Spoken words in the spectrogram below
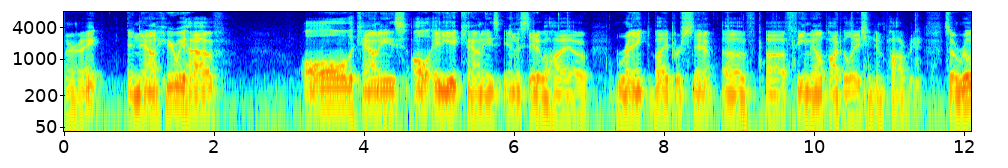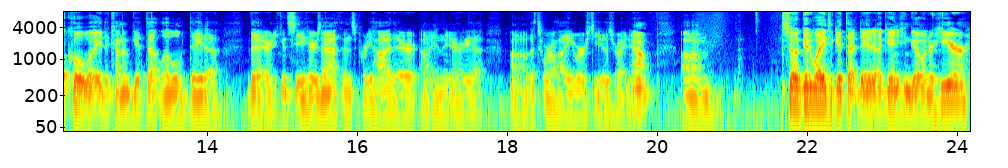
All right. And now here we have all the counties, all 88 counties in the state of Ohio ranked by percent of uh, female population in poverty. So a real cool way to kind of get that level of data there. And you can see here's Athens, pretty high there uh, in the area. Uh, that's where Ohio University is right now. Um, so a good way to get that data, again, you can go under here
